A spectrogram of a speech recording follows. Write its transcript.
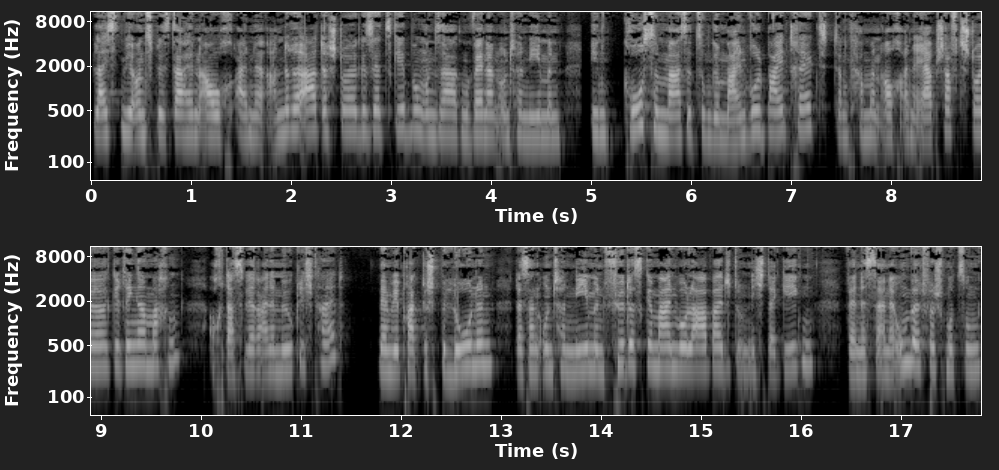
leisten wir uns bis dahin auch eine andere Art der Steuergesetzgebung und sagen, wenn ein Unternehmen in großem Maße zum Gemeinwohl beiträgt, dann kann man auch eine Erbschaftssteuer geringer machen. Auch das wäre eine Möglichkeit. Wenn wir praktisch belohnen, dass ein Unternehmen für das Gemeinwohl arbeitet und nicht dagegen, wenn es seine Umweltverschmutzung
